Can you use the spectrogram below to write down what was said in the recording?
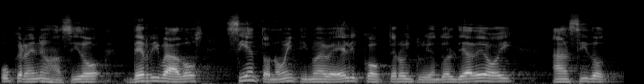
ucranianos han sido derribados, 199 helicópteros, incluyendo el día de hoy, han sido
